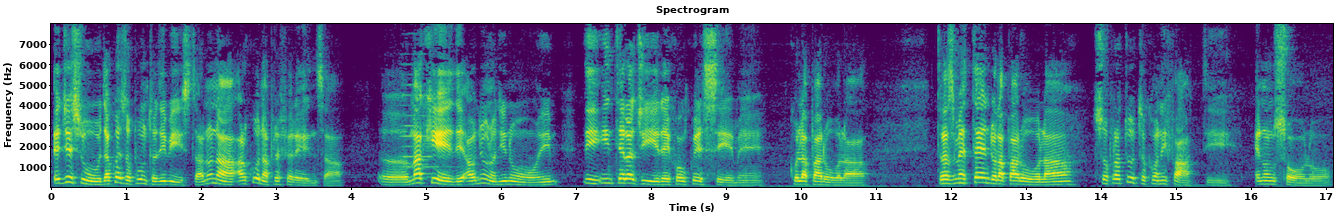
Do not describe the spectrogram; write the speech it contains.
E Gesù da questo punto di vista non ha alcuna preferenza, eh, ma chiede a ognuno di noi di interagire con quel seme, con la parola, trasmettendo la parola soprattutto con i fatti, e non solo,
